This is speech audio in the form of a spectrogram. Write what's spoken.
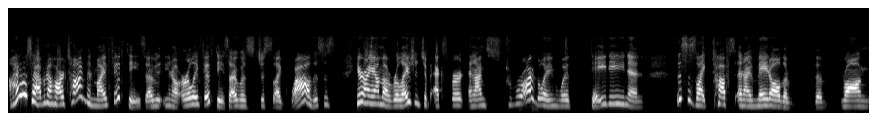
I was having a hard time in my 50s. I was, you know, early 50s. I was just like, wow, this is here I am, a relationship expert, and I'm struggling with dating, and this is like tough. And I made all the the wrong,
